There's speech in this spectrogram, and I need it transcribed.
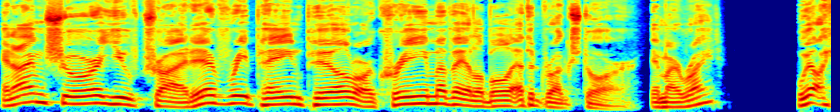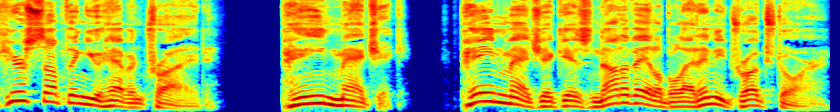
And I'm sure you've tried every pain pill or cream available at the drugstore. Am I right? Well, here's something you haven't tried. Pain Magic. Pain Magic is not available at any drugstore.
